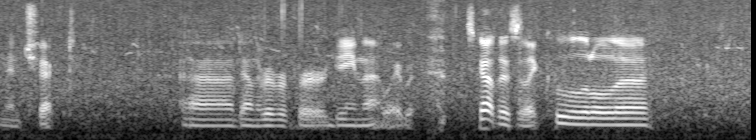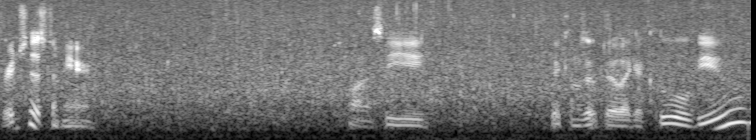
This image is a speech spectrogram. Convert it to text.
and then checked uh, down the river for game that way. But it's got this like cool little uh, bridge system here. Want to see if it comes up to like a cool view.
